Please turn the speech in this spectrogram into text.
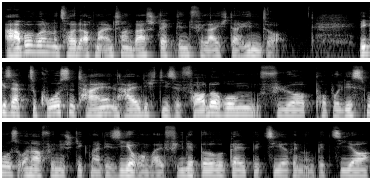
aber wollen uns heute auch mal anschauen, was steckt denn vielleicht dahinter. Wie gesagt, zu großen Teilen halte ich diese Forderung für Populismus und auch für eine Stigmatisierung, weil viele Bürgergeldbezieherinnen und Bezieher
